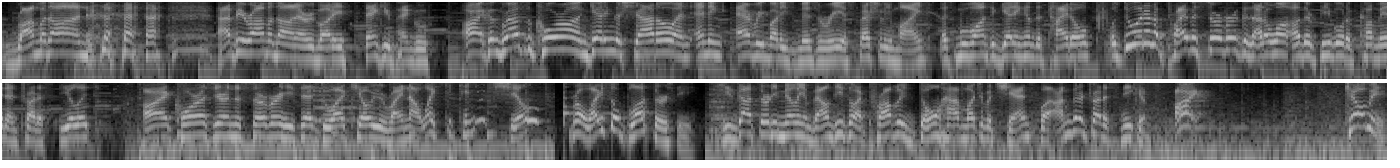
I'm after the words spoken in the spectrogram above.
Ramadan. Happy Ramadan, everybody. Thank you, Pengu. All right, congrats to Korra on getting the shadow and ending everybody's misery, especially mine. Let's move on to getting him the title. We'll do it in a private server because I don't want other people to come in and try to steal it. All right, Korra's here in the server. He said, do I kill you right now? Wait, can you chill? Bro, why you so bloodthirsty? He's got 30 million bounty, so I probably don't have much of a chance, but I'm gonna try to sneak him. All right. Kill me.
